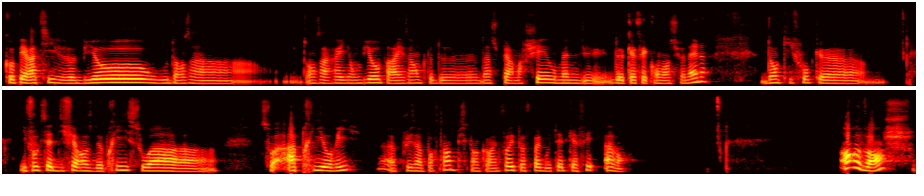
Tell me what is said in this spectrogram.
coopérative bio ou dans un, dans un rayon bio par exemple d'un supermarché ou même du, de café conventionnel. Donc il faut que, il faut que cette différence de prix soit, soit a priori plus importante, puisqu'encore une fois, ils ne peuvent pas goûter le café avant. En revanche,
